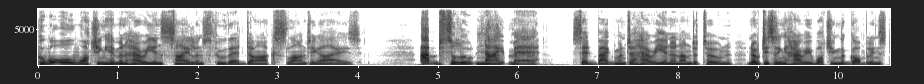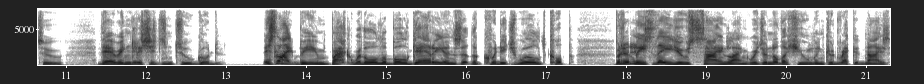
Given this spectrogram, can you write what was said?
who were all watching him and Harry in silence through their dark, slanting eyes. Absolute nightmare, said Bagman to Harry in an undertone, noticing Harry watching the goblins too. Their English isn't too good. It's like being back with all the Bulgarians at the Quidditch World Cup. But at least they use sign language another human could recognise.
